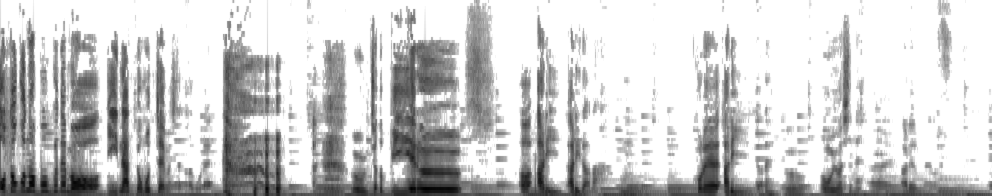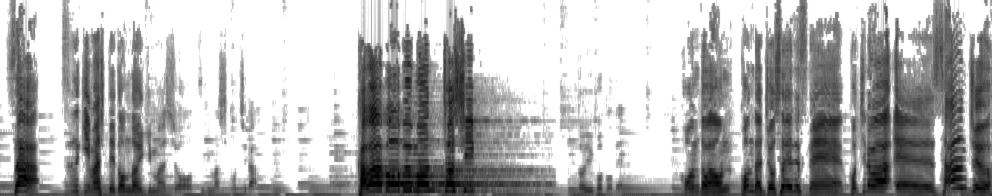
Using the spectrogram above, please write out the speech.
男の僕でもいいなって思っちゃいましたから、これ。うん、ちょっと BL、あ、ありありだな。うん。これ、ありだね。うん。思いましたね。はい。ありがとうございます。さあ、続きまして、どんどん行きましょう。続きまして、こちら。川ボ部門女子ということで。今度は今度は女性ですね。こちらは、えー、38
